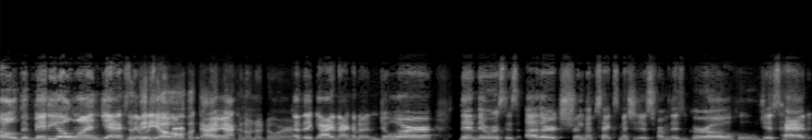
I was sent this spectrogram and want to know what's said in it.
Oh, the video one, yes. The video of a guy knocking on the door. Of the guy knocking on the door. Then there was this other stream of text messages from this girl who just had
